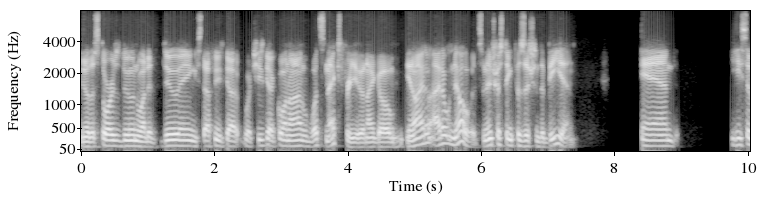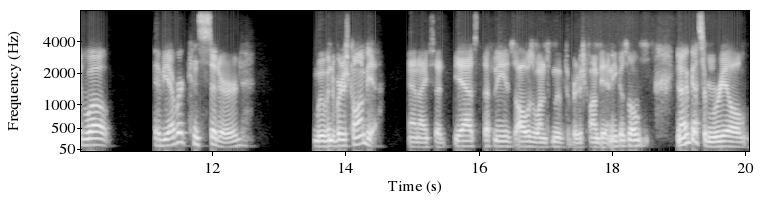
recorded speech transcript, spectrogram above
You know, the store's doing what it's doing. Stephanie's got what she's got going on. What's next for you? And I go, You know, I don't, I don't know. It's an interesting position to be in. And he said, Well, have you ever considered moving to British Columbia? And I said, Yeah, Stephanie has always wanted to move to British Columbia. And he goes, Well, you know, I've got some real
